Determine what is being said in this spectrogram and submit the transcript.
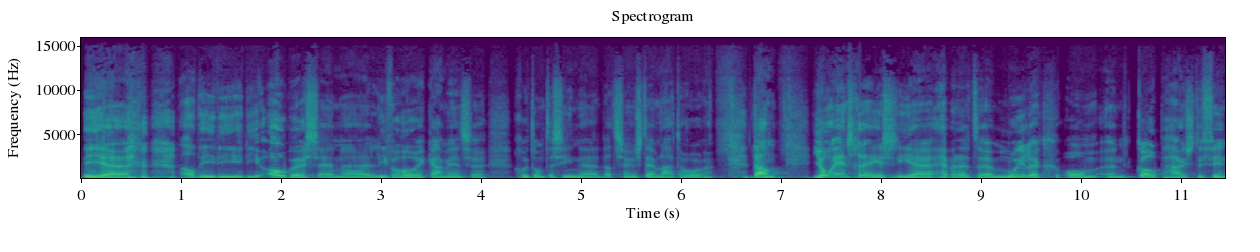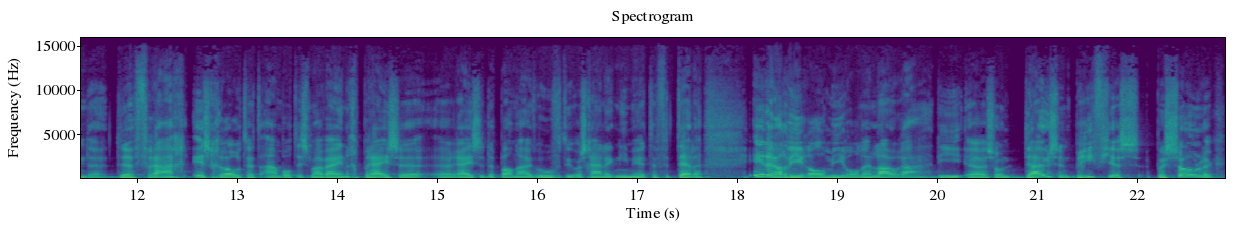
Die, uh, al die, die, die obers en uh, lieve horeca mensen. Goed om te zien uh, dat ze hun stem laten horen. Dan, jonge Enschede'ers die hebben het moeilijk om een koophuis te vinden. De vraag is groot, het aanbod is maar weinig. Prijzen reizen de pan uit. We hoeven het u waarschijnlijk niet meer te vertellen. Eerder hadden we hier al Miron en Laura... die zo'n duizend briefjes persoonlijk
